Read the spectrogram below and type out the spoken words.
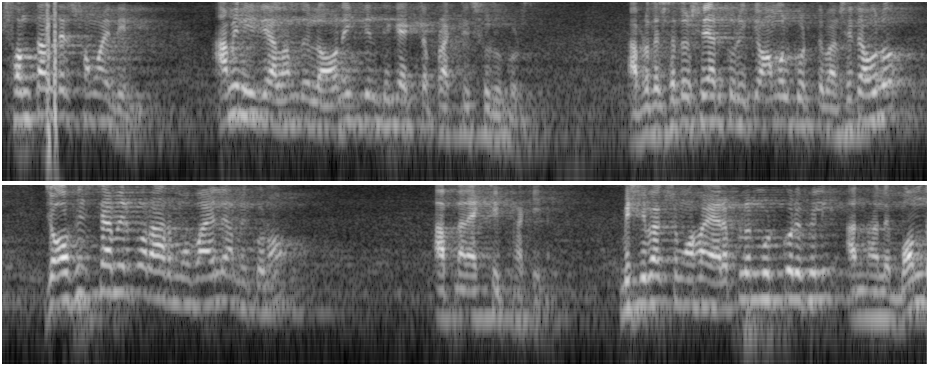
সন্তানদের সময় দিন। আমি নিজে, আলহামদুলিল্লাহ অনেক দিন থেকে একটা প্র্যাকটিস শুরু করছি। আপনাদের সাথে শেয়ার করি, কেউ আমল করতে পারেন সেটা হলো যে অফিস টাইমের পর আর মোবাইলে আমি কোনো আপনার অ্যাক্টিভ থাকি না বেশিরভাগ সময় হয় অ্যারোপ্লেন মুড করে ফেলি, আর নাহলে বন্ধ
